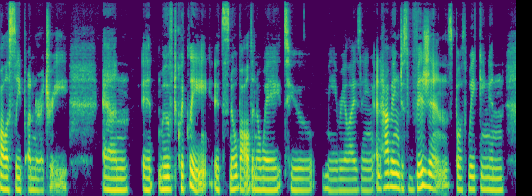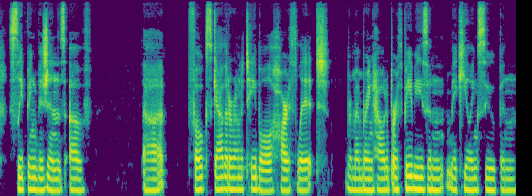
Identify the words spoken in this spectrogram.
fall asleep under a tree. And it moved quickly. It snowballed in a way to me realizing and having just visions, both waking and sleeping visions of uh, folks gathered around a table, hearth lit, remembering how to birth babies and make healing soup and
